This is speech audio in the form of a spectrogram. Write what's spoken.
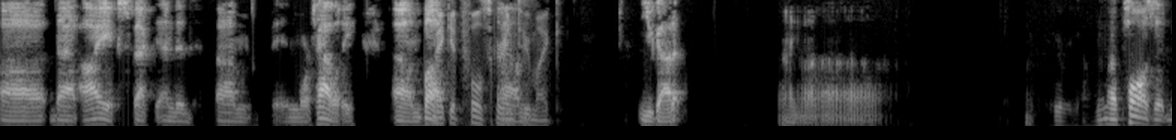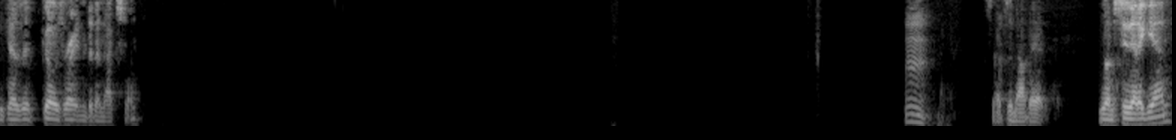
uh, that I expect ended um, in mortality. Um, but Make it full screen um, too, Mike. you got it. Uh, here we go. I'm going to pause it because it goes right into the next one. Hmm. So that's about it. You want to see that again?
